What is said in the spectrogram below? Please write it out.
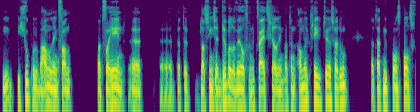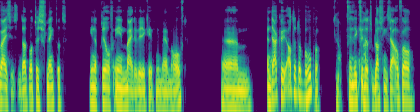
die, die soepele behandeling van wat voorheen, dat de belastingdienst dubbele wil van de kwijtschelding wat een andere crediteur zou doen, dat dat nu pons gewijs is. En dat wordt dus verlengd tot in april of in mei, dat weet ik even niet meer in mijn hoofd. Um, en daar kun je altijd op beroepen. Ja. En ik vind dat de belasting daar ook wel,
